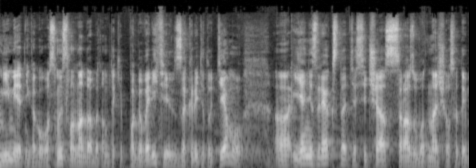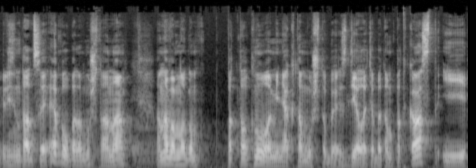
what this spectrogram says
не имеет никакого смысла, надо об этом таки поговорить и закрыть эту тему. А, я не зря, кстати, сейчас сразу вот начал с этой презентации Apple, потому что она, она во многом подтолкнула меня к тому, чтобы сделать об этом подкаст. И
